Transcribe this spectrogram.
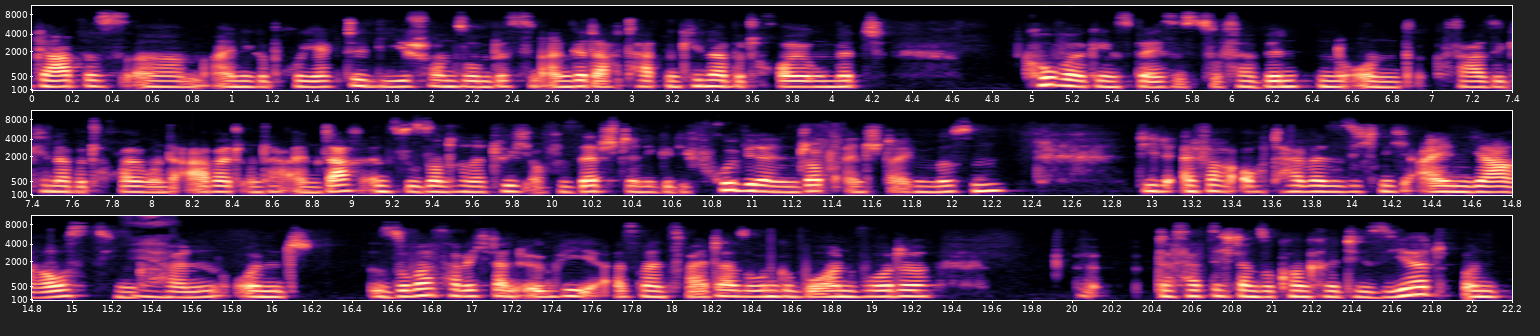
gab es ähm, einige Projekte, die schon so ein bisschen angedacht hatten, Kinderbetreuung mit Coworking Spaces zu verbinden und quasi Kinderbetreuung und Arbeit unter einem Dach, insbesondere natürlich auch für Selbstständige, die früh wieder in den Job einsteigen müssen, die einfach auch teilweise sich nicht ein Jahr rausziehen ja. können. Und sowas habe ich dann irgendwie, als mein zweiter Sohn geboren wurde, das hat sich dann so konkretisiert und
